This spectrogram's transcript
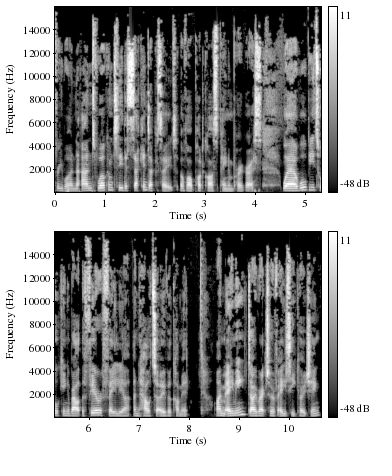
Everyone, and welcome to the second episode of our podcast, Pain and Progress, where we'll be talking about the fear of failure and how to overcome it. I'm Amy, Director of AT Coaching,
